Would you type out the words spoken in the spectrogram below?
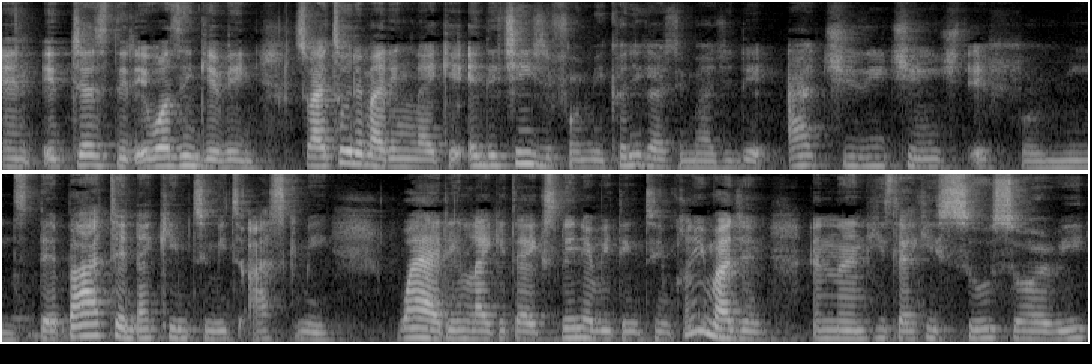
and it just did it wasn't giving. So i told them i didn't like it and they changed it for me. Can you guys imagine? They actually changed it for me. The bartender came to me to ask me why i didn't like it. I explained everything to him. Can you imagine? And then he's like he's so sorry.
